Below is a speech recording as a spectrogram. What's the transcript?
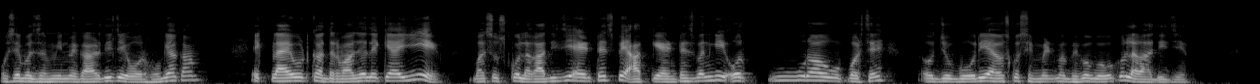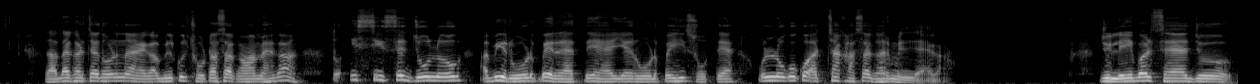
उसे बस ज़मीन में गाड़ दीजिए और हो गया काम। एक प्लाईवुड का दरवाज़ा लेके आइए बस उसको लगा दीजिए एंट्रेंस पे, आपकी एंट्रेंस बन गई और पूरा ऊपर से जो बोरिया है उसको सीमेंट में भिगो भिगो को लगा दीजिए। ज़्यादा खर्चा थोड़ा ना आएगा, बिल्कुल छोटा सा काम हैगा। तो इस चीज़ से जो लोग अभी रोड पे रहते हैं या रोड पे ही सोते हैं, उन लोगों को अच्छा खासा घर मिल जाएगा। जो लेबर्स है, जो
